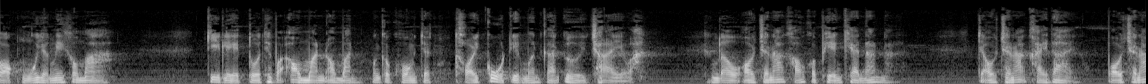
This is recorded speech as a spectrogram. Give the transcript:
กอกหูอย่างนี้เข้ามา กิเลสตัวที่ว่าเอามันเอามัน มันก็คงจะถอยกูดอีกเหมือนกัน เออใช่วะถึงเราเอาชนะเขาก็เพียงแค่นั้นนะจะเอาชนะใครได้เอาชนะ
